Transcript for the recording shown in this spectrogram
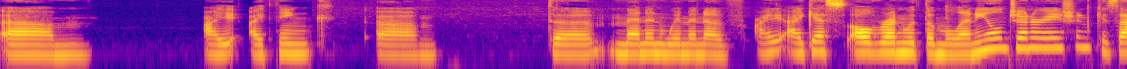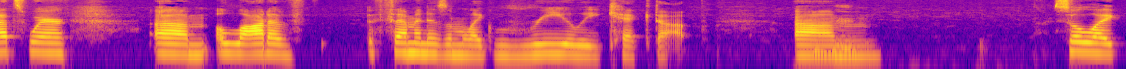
um, I I think um, the men and women of I, I guess I'll run with the millennial generation because that's where um, a lot of feminism like really kicked up. Um, So like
